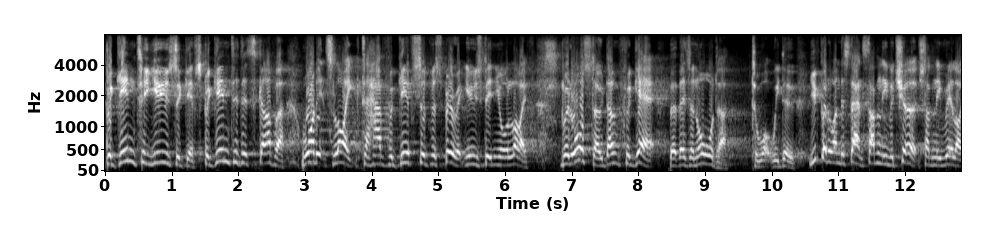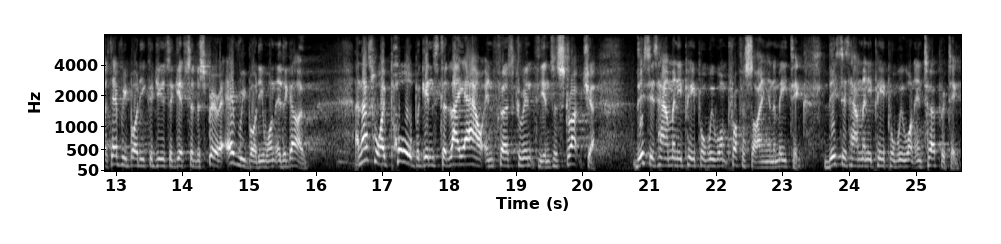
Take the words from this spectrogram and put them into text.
Begin to use the gifts. Begin to discover what it's like to have the gifts of the Spirit used in your life. But also, don't forget that there's an order to what we do. You've got to understand, suddenly the church suddenly realized everybody could use the gifts of the Spirit. Everybody wanted to go. And that's why Paul begins to lay out in 1 Corinthians a structure. This is how many people we want prophesying in a meeting. This is how many people we want interpreting.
